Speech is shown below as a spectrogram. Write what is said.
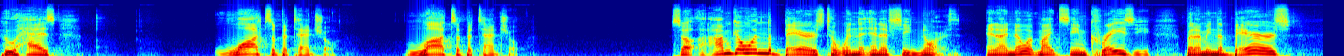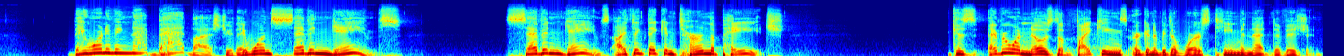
who has lots of potential. Lots of potential. So I'm going the Bears to win the NFC North. And I know it might seem crazy, but I mean, the Bears, they weren't even that bad last year. They won seven games. Seven games. I think they can turn the page because everyone knows the Vikings are going to be the worst team in that division.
